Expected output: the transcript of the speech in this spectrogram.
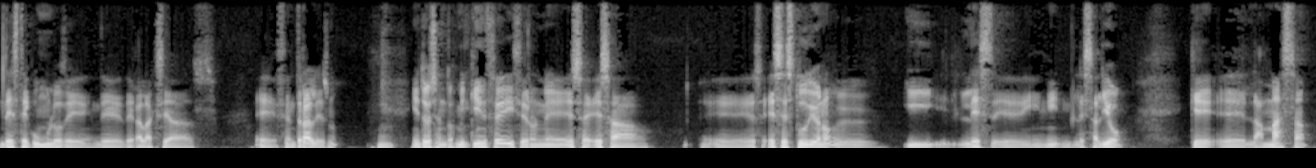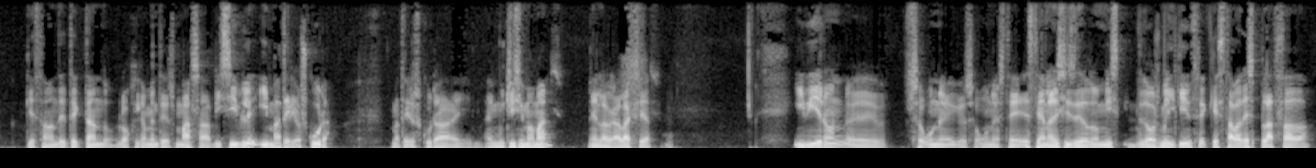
de este cúmulo de, de- de galaxias eh, centrales, ¿no? Mm. Y entonces en 2015 hicieron esa, esa, ese- ese estudio, ¿no? Eh, Y les, eh, les salió que eh, la masa que estaban detectando, lógicamente, es masa visible y materia oscura. Materia oscura hay, muchísima más en las galaxias. Y vieron, eh, según, eh, según este, este análisis de 2000 de 2015, que estaba desplazada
